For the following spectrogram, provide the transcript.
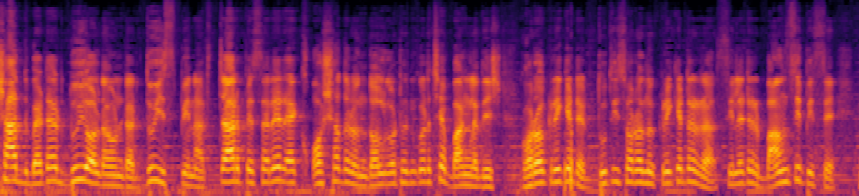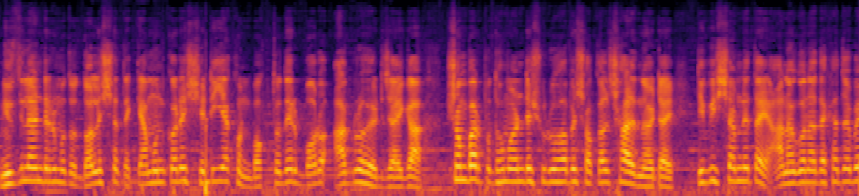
সাত ব্যাটার, দুই অলরাউন্ডার, দুই স্পিনার, চার পেসারের এক অসাধারণ দল গঠন করেছে বাংলাদেশ। ঘরোয়া ক্রিকেটের দুটি সরানো ক্রিকেটাররা সিলেটের বাউন্সি পিসে নিউজিল্যান্ডের মতো দলের সাথে কেমন করে সেটি এখন ভক্তদের বড় আগ্রহের জায়গা। সোমবার প্রথম ওয়ানডে শুরু হবে সকাল সাড়ে নয়টায়। টিভির সামনে তাই আনাগোনা দেখা যাবে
